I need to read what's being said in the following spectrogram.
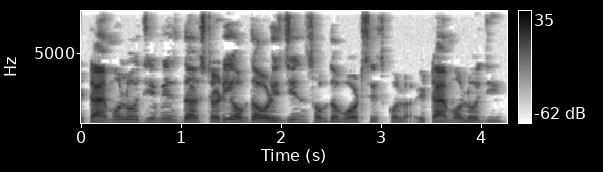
Etymology means the study of the origins of the words is called etymology.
